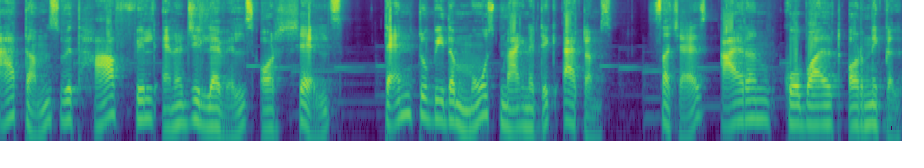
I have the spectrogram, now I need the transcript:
atoms with half-filled energy levels or shells tend to be the most magnetic atoms, such as iron, cobalt or nickel.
